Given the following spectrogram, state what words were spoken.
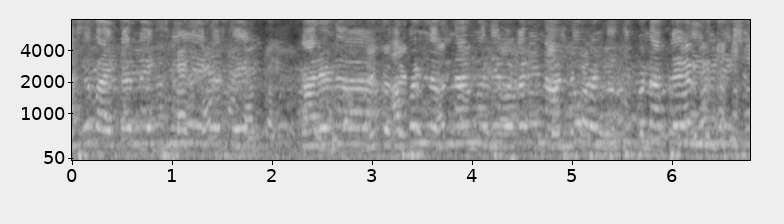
असं बायकांना एक फील येत असेल कारण आपण लग्नांमध्ये वगैरे नाचतो पण तिथे पण आपल्याला इन्व्हिटेशन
